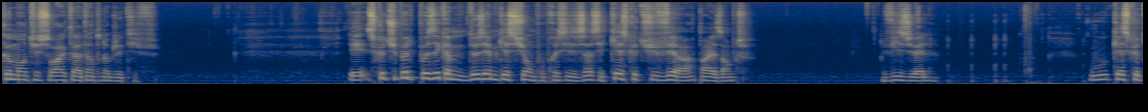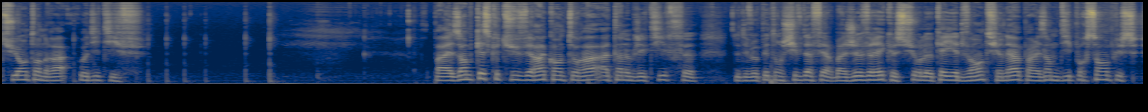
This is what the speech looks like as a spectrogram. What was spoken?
Comment tu sauras que tu as atteint ton objectif? Et ce que tu peux te poser comme deuxième question pour préciser ça, c'est qu'est-ce que tu verras, par exemple, visuel, ou qu'est-ce que tu entendras auditif? Par exemple, qu'est-ce que tu verras quand tu auras atteint l'objectif euh, de développer ton chiffre d'affaires? Bah, Je verrai que sur le cahier de vente, il y en a par exemple 10% en plus.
